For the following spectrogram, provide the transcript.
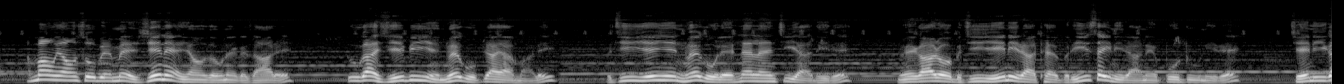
။အမောင်ရောင်ဆိုပေမဲ့ရင်းတဲ့အယောင်စုံနဲ့ကစားတယ်။သူကရေးပြီးရင်နှွဲကိုပြရမှာလေ။ပကြီးရေးရင်နှွဲကိုလည်းလှမ်းလှမ်းကြည့်ရသေးတယ်။နှွဲကတော့ပကြီးရေးနေတာထက်ပရီးစိတ်နေတာနဲ့ပိုတူနေတယ်။ဂျယ်နီက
